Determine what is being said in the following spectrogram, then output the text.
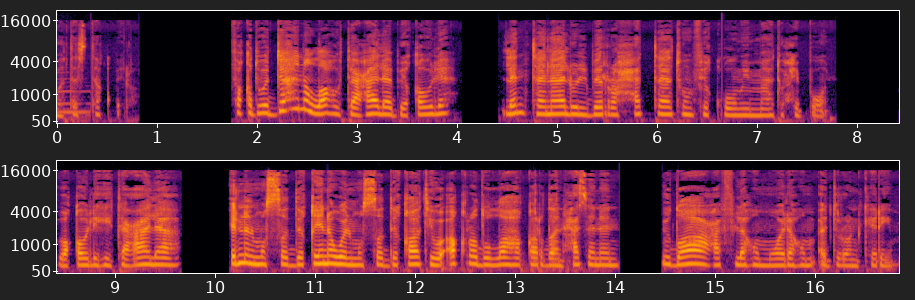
وتستقبله. فقد وجهنا الله تعالى بقوله لن تنالوا البر حتى تنفقوا مما تحبون وقوله تعالى إن المصدقين والمصدقات وأقرضوا الله قرضا حسنا يضاعف لهم ولهم أجر كريم.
